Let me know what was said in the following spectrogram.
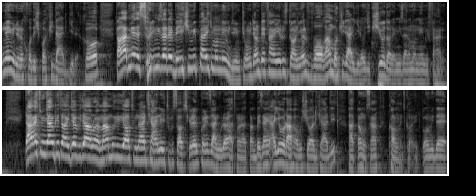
نمی‌دونه خودش با کی درگیره. خب؟ فقط میاد استوری می‌ذاره به یکی میپره که ما نمی‌دونیم که امیدوارم بفهمیم یه روز دانیال واقعا با کی درگیره. آجی کیو داره می‌زنه ما نمی‌فهمیم. دمتون گرم که تا اینجا ویدیو همراه من بودید. یادتون نره channel یوتیوب subscribe کنید. زنگوله رو حتما حتما بزنید. اگه با رپ حواشی حال کردید حتما مثلا کامنت کنید. با امید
